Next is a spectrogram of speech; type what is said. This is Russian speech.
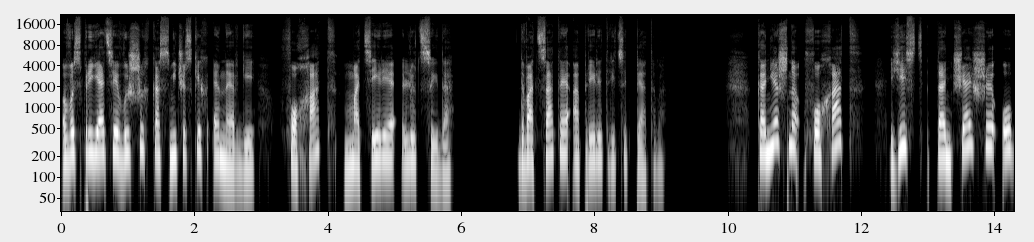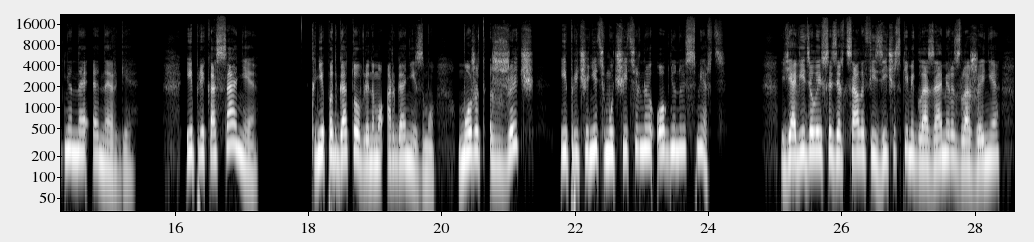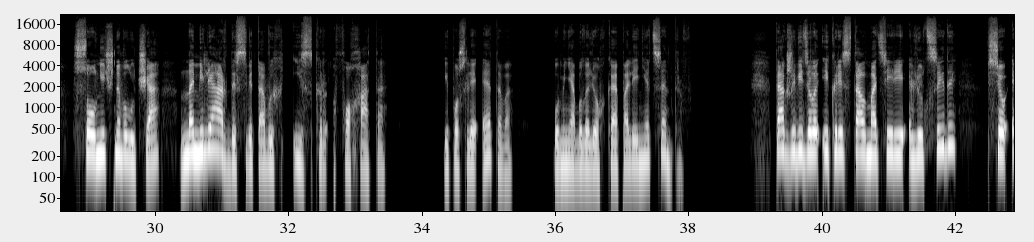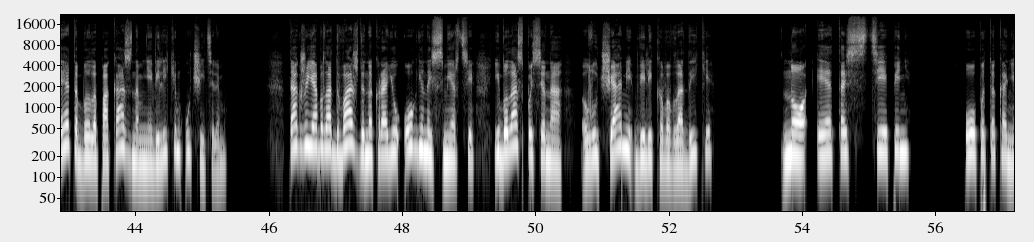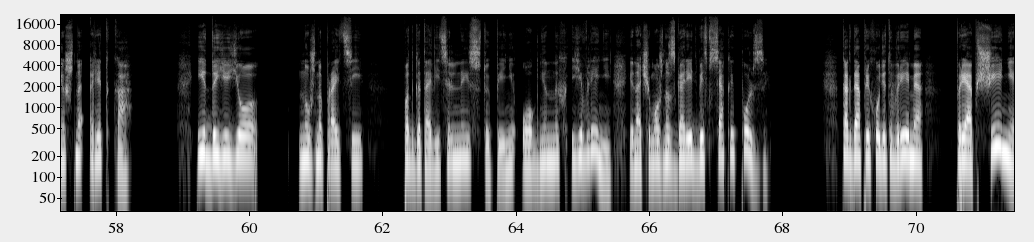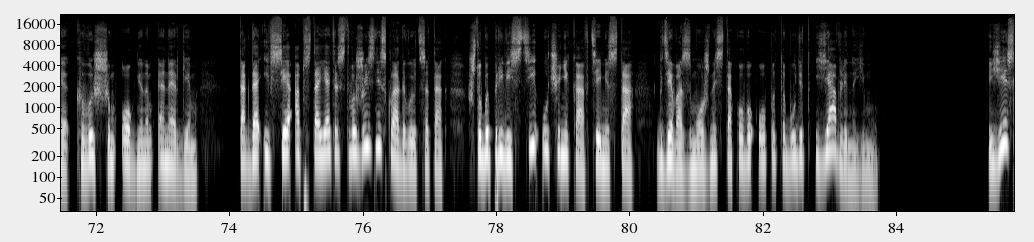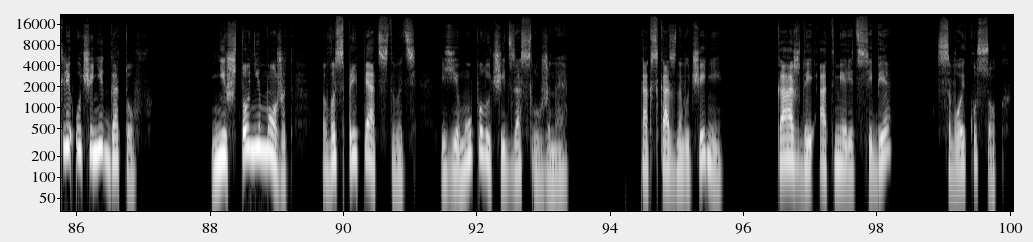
Восприятие высших космических энергий. Фохат. Материя Люцида. 20 апреля 35 -го. Конечно, фохат есть тончайшая огненная энергия, и прикасание к неподготовленному организму может сжечь и причинить мучительную огненную смерть. Я видела и созерцала физическими глазами разложение солнечного луча на миллиарды световых искр Фохата. И после этого у меня было легкое опаление центров. Также видела и кристалл материи Люциды, все это было показано мне великим учителем. Также я была дважды на краю огненной смерти и была спасена лучами великого владыки. Но эта степень опыта, конечно, редка, и до ее нужно пройти подготовительные ступени огненных явлений, иначе можно сгореть без всякой пользы. Когда приходит время приобщения к высшим огненным энергиям, Тогда и все обстоятельства жизни складываются так, чтобы привести ученика в те места, где возможность такого опыта будет явлена ему. Если ученик готов, ничто не может воспрепятствовать ему получить заслуженное. Как сказано в учении, каждый отмерит себе свой кусок.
